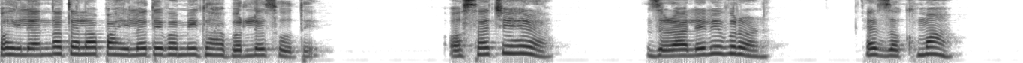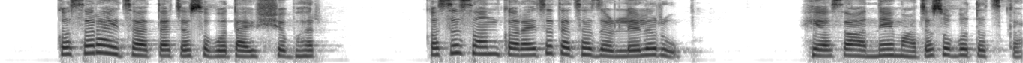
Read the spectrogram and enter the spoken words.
पहिल्यांदा त्याला पाहिलं तेव्हा मी घाबरलेच होते. असा चेहरा? जळालेले व्रण? त्या जखमा? कसं राहायचा त्याच्यासोबत आयुष्यभर? कसं सहन करायचं त्याचं जडलेलं रूप? हे असा अन्याय माझ्यासोबतच का?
